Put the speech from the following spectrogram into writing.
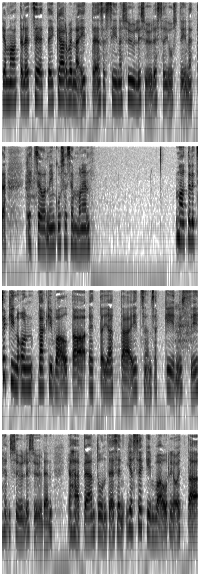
Ja mä ajattelen, että se, että ei kärvennä itteensä siinä syyllisyydessä justiin, että, että se on niin se semmoinen, mä ajattelen, että sekin on väkivaltaa, että jättää itsensä kiinni siihen syyllisyyden ja häpeän tunteeseen, ja sekin vaurioittaa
